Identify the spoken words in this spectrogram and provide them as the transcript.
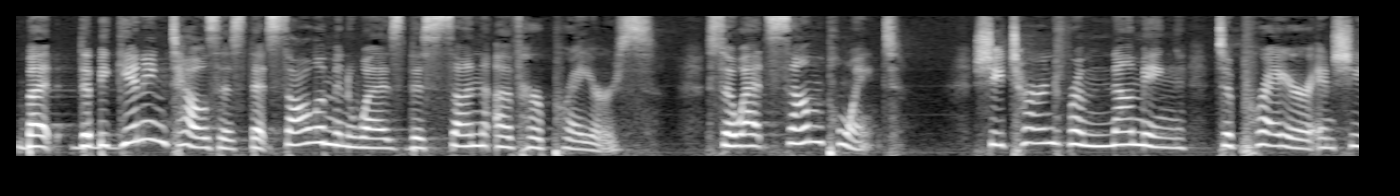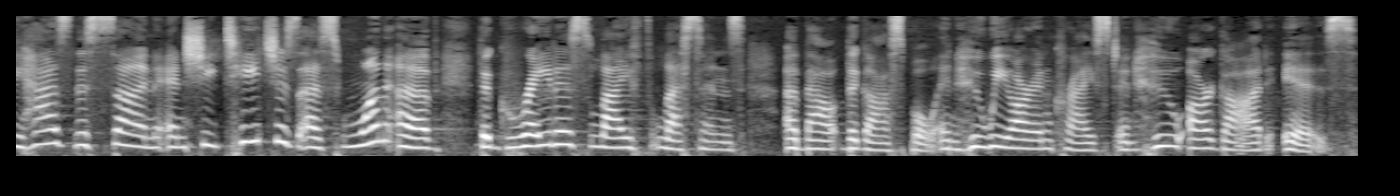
But the beginning tells us that Solomon was the son of her prayers. So at some point, she turned from numbing to prayer, and she has this son, and she teaches us one of the greatest life lessons about the gospel and who we are in Christ and who our God is.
